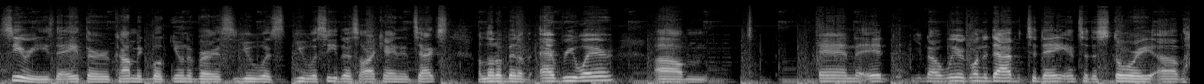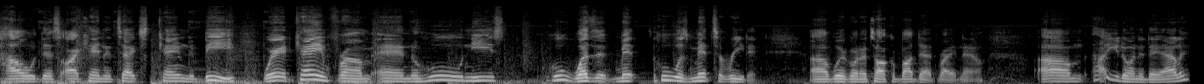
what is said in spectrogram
series, the Aether comic book universe, you will you will see this arcane text a little bit of everywhere. Um, and it you know we're going to dive today into the story of how this arcane text came to be where it came from and who needs who was it meant who was meant to read it. Uh, we're going to talk about that right now um, how you doing today Aly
